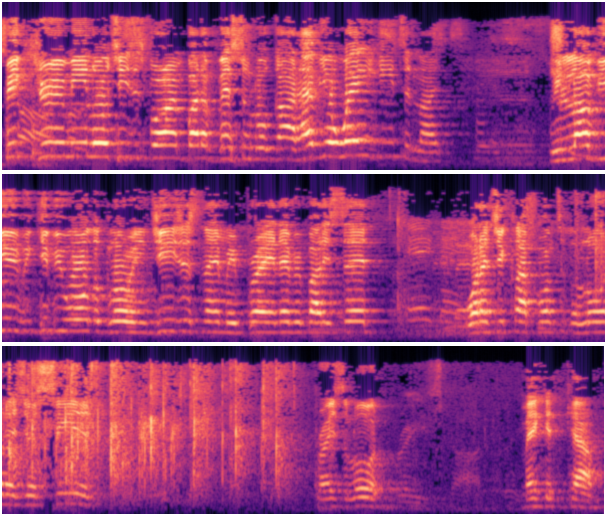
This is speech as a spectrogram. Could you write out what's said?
Speak God. through me, Lord Jesus, for I'm but a vessel, Lord God. Have your way here tonight. We love you. We give you all the glory. In Jesus' name we pray. And everybody said, Amen. why don't you clap onto the Lord as you're seated? Praise the Lord. Praise God. Make it count.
